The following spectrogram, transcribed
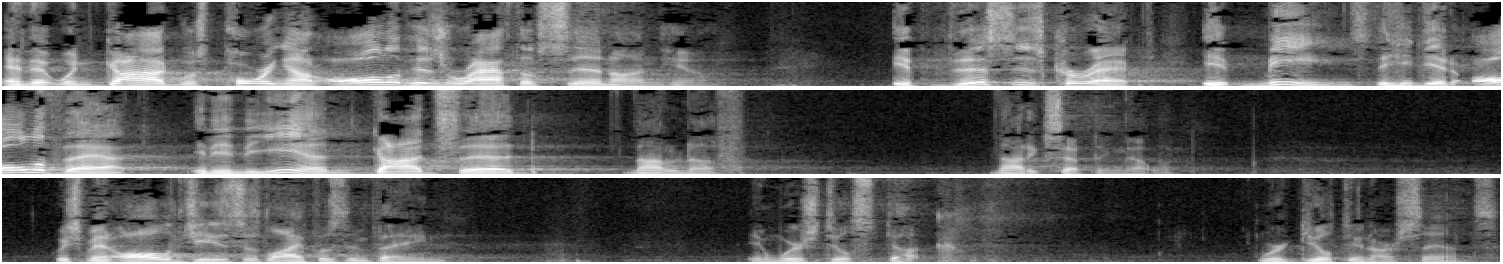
And that when God was pouring out all of his wrath of sin on him, if this is correct, it means that he did all of that. And in the end, God said, not enough. Not accepting that one. Which meant all of Jesus' life was in vain and we're still stuck. We're guilty in our sins.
